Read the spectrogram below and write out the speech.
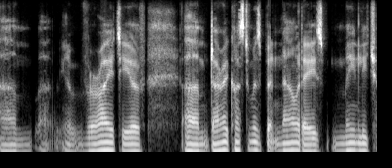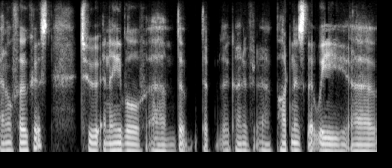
um, uh, you know, variety of um, direct customers, but nowadays mainly channel focused to enable um, the, the, the kind of uh, partners that we uh,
